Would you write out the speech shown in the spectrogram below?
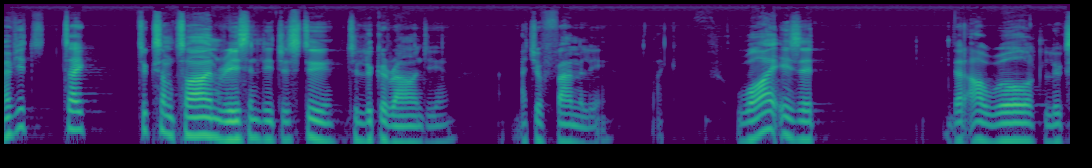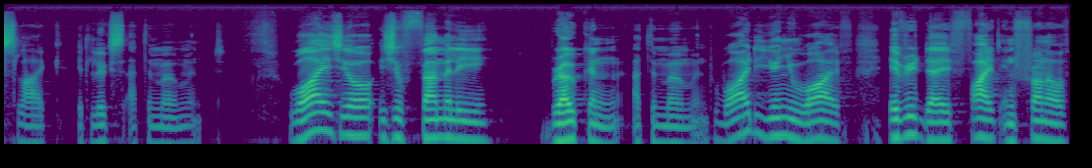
Have you t- take, took some time recently just to, to look around you at your family? Like, why is it that our world looks like it looks at the moment? Why is your, is your family broken at the moment? Why do you and your wife every day fight in front of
